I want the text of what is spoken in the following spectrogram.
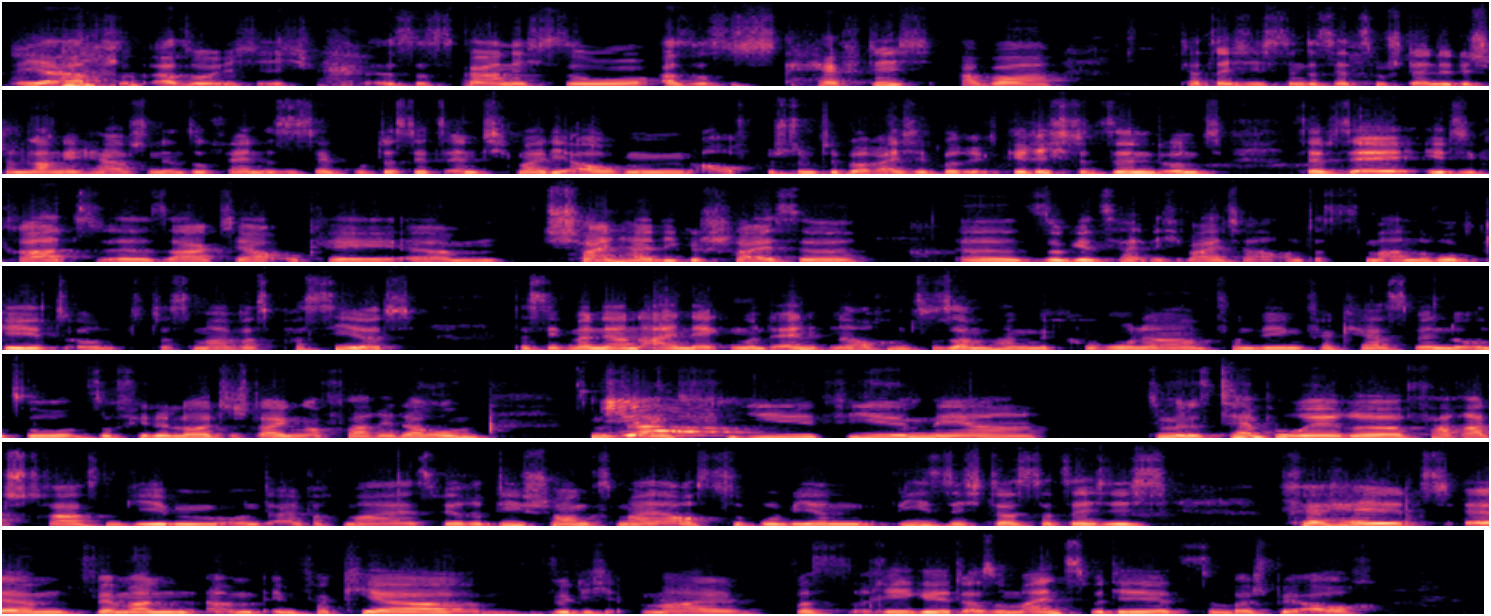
Ja, also ich, ich, es ist gar nicht so, also es ist heftig, aber tatsächlich sind das ja Zustände, die schon lange herrschen. Insofern ist es ja gut, dass jetzt endlich mal die Augen auf bestimmte Bereiche gerichtet sind und selbst der Ethikrat äh, sagt, ja, okay, ähm, scheinheilige Scheiße, äh, so geht es halt nicht weiter und dass mal ein Ruck geht und dass mal was passiert. Das sieht man ja an allen Ecken und Enden, auch im Zusammenhang mit Corona, von wegen Verkehrswende und so. So viele Leute steigen auf Fahrräder rum. Es müsste ja. eigentlich viel, viel mehr zumindest temporäre Fahrradstraßen geben und einfach mal, es wäre die Chance, mal auszuprobieren, wie sich das tatsächlich verhält, ähm, wenn man ähm, im Verkehr wirklich mal was regelt. Also Mainz wird ja jetzt zum Beispiel auch,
